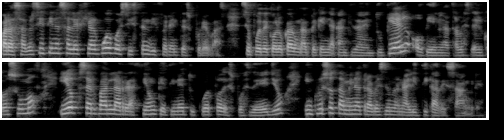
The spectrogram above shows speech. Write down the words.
Para saber si tienes alergia al huevo existen diferentes pruebas. Se puede colocar una pequeña cantidad en tu piel o bien a través del consumo y observar la reacción que tiene tu cuerpo después de ello, incluso también a través de una analítica de sangre.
